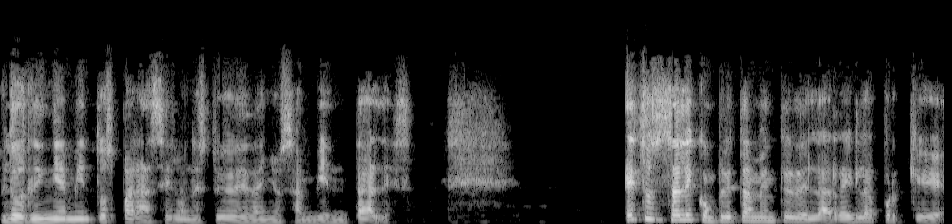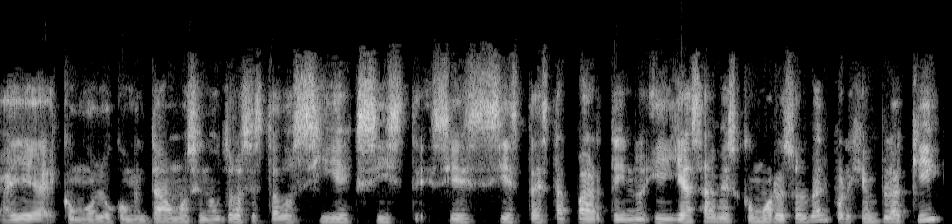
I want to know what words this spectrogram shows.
los lineamientos para hacer un estudio de daños ambientales. Esto se sale completamente de la regla porque eh, como lo comentábamos en otros estados, sí existe, sí, sí está esta parte y, ya sabes cómo resolver. Por ejemplo, aquí,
